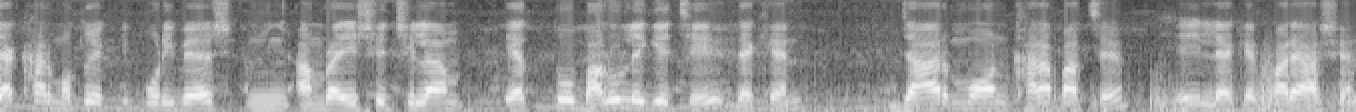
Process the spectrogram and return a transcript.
দেখার মতো একটি পরিবেশ আমরা এসেছিলাম। এত ভালো লেগেছে, দেখেন, যার মন খারাপ আছে, এই লেকের পাড়ে আসেন,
